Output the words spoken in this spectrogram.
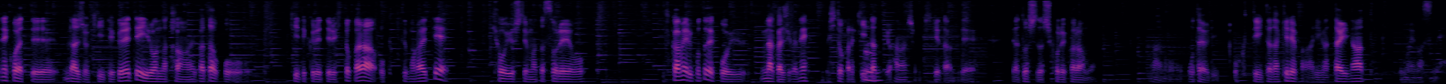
ね、こうやってラジオ聞いてくれて、いろんな考え方をこう、聞いてくれてる人から送ってもらえて、共有してまたそれを深めることで、こういう中地がね、人から聞いたっていう話も聞けたんで、いや、どしどしこれからも、あの、お便り送っていただければありがたいなと思いますね。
